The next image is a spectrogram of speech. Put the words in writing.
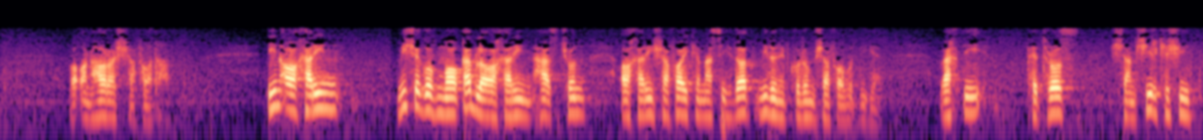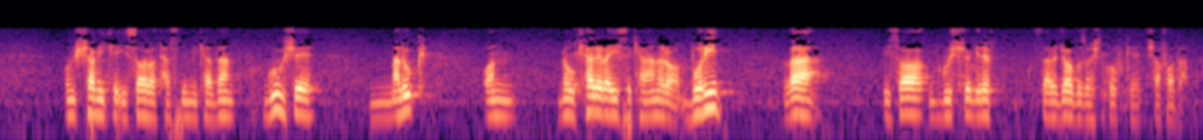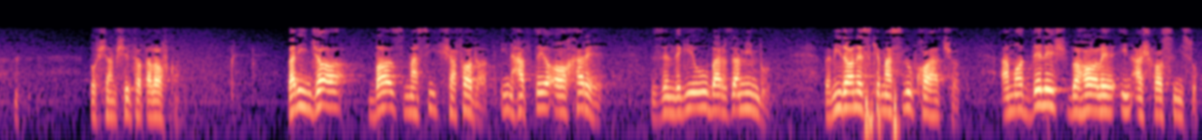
و آنها را شفا داد. این آخرین میشه گفت ما قبل آخرین هست چون آخرین شفایی که مسیح داد می‌دونید کدوم شفا بود دیگه. وقتی پتروس شمشیر کشید اون شبی که عیسی را تسلیم می‌کردند گوش ملوک آن نوکر رئیس کهنه را برید و عیسی گوششو گرفت سر جا گذاشت گفت که شفا داد. گفت شمشیر تا قلاف کن. ولی اینجا باز مسیح شفا داد. این هفته آخر زندگی او بر زمین بود و می‌دانست که مصلوب خواهد شد. اما دلش به حال این اشخاص میسوخت.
